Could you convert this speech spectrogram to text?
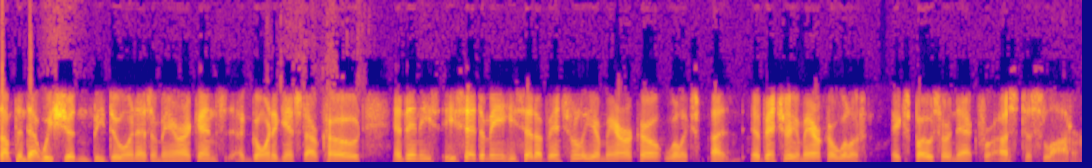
something that we shouldn't be doing as Americans, uh, going against our code. And then he he said to me, he said, eventually America will uh, eventually America will ex- expose her neck for us to slaughter.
